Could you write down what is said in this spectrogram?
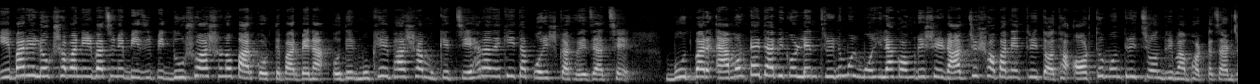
এবারে লোকসভা নির্বাচনে বিজেপি দুশো আসনও পার করতে পারবে না। ওদের মুখের ভাষা, মুখের চেহারা দেখেই তা পরিষ্কার হয়ে যাচ্ছে। বুধবার এমনটাই দাবি করলেন তৃণমূল মহিলা কংগ্রেসের রাজ্য সভানেত্রী তথা অর্থমন্ত্রী চন্দ্রিমা ভট্টাচার্য।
